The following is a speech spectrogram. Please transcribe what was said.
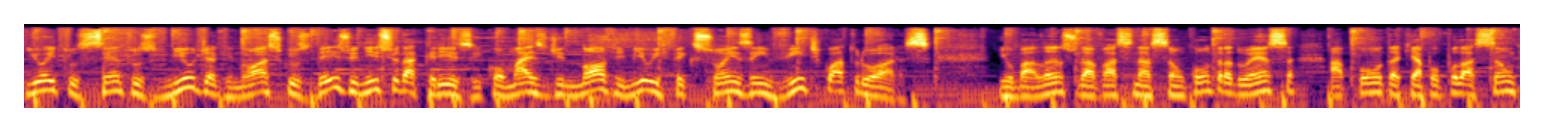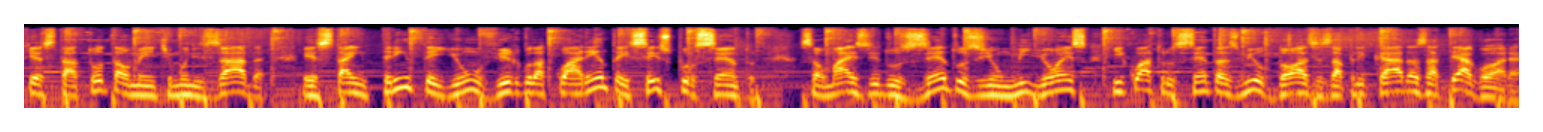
e 800 mil diagnósticos desde o início da crise, com mais de 9 mil infecções em 24 horas. E o balanço da vacinação contra a doença aponta que a população que está totalmente imunizada está em 31,46%. São mais de 201 milhões e 400 mil doses aplicadas até agora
